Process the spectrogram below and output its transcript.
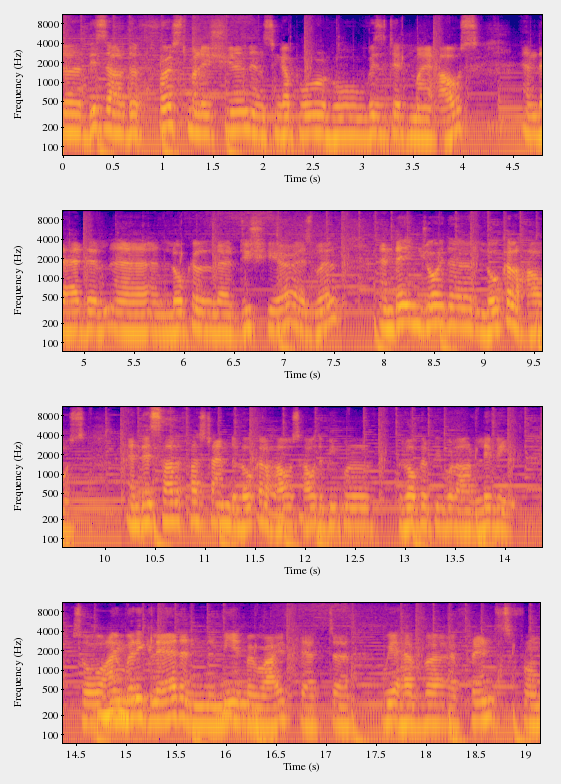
uh, these are the first Malaysian and Singapore who visited my house, and they had a uh, local uh, dish here as well, and they enjoy the local house. And they saw the first time the local house, how the people, the local people are living. So I'm very glad, and me and my wife, that uh, we have uh, friends from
